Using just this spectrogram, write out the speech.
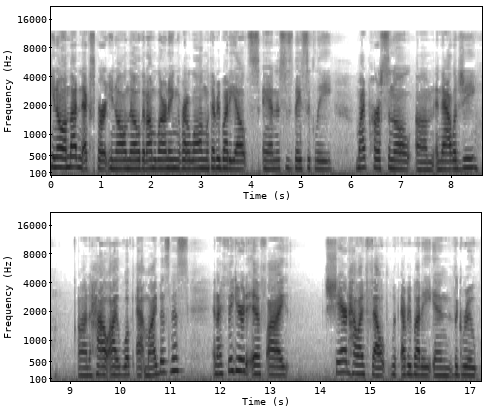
you know, I'm not an expert. You all know that I'm learning right along with everybody else. And this is basically my personal um, analogy on how I look at my business. And I figured if I shared how I felt with everybody in the group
